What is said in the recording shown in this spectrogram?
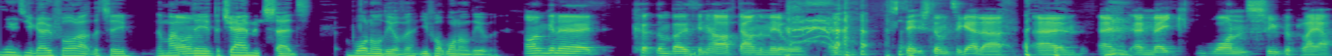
who do you go for out of the two? The man, Um, the, the chairman said one or the other. You've got one or the other. I'm gonna cut them both in half down the middle and stitch them together um, and and make one super player.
